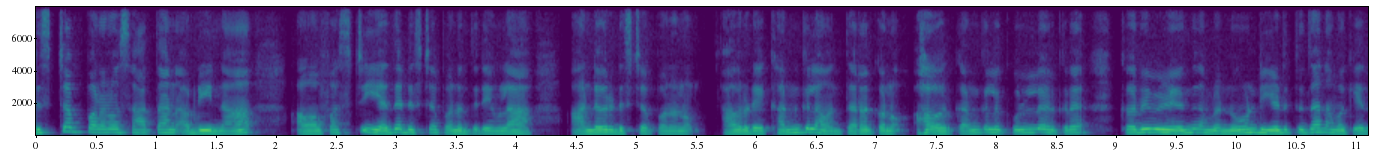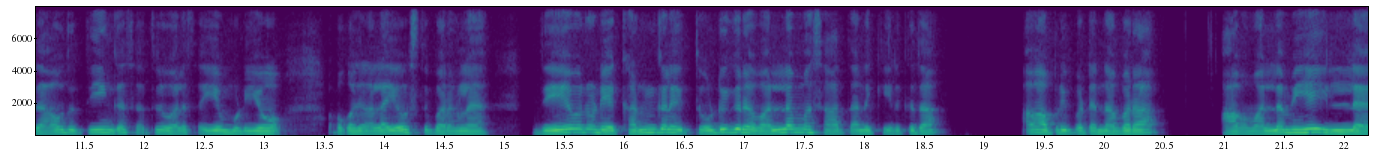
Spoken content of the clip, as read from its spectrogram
டிஸ்டர்ப் பண்ணணும் சாத்தான் அப்படின்னா அவன் ஃபஸ்ட்டு எதை டிஸ்டர்ப் பண்ணணும் தெரியுங்களா? ஆண்டவர் டிஸ்டர்ப் பண்ணணும். அவருடைய கண்களை அவன் திறக்கணும். அவர் கண்களுக்குள்ளே இருக்கிற கருவிழிலேருந்து நம்மளை நோண்டி எடுத்து தான் நமக்கு ஏதாவது தீங்க சத்துருவால் செய்ய முடியும். அப்போ கொஞ்சம் நல்லா யோசித்து பாருங்களேன். தேவனுடைய கண்களை தொடுகிற வல்லமை சாத்தானுக்கு இருக்குதா? அவன் அப்படிப்பட்ட நபரா? அவன் வல்லமையே இல்லை.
